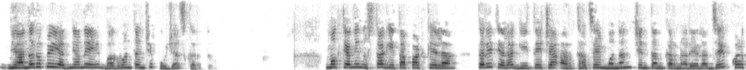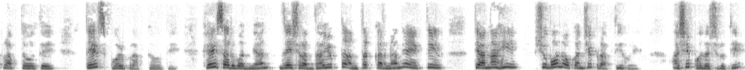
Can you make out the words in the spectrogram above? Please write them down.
ज्ञानरूपी यज्ञाने भगवंतांची पूजाच करतो. मग त्याने नुसता गीता पाठ केला तरी त्याला गीतेच्या अर्थाचे मनन चिंतन करणाऱ्याला जे फळ प्राप्त होते तेच फळ प्राप्त होते. हे सर्व ज्ञान जे श्रद्धायुक्त अंतःकरणाने ऐकतील त्यांनाही शुभ लोकांची प्राप्ती होईल अशी फलश्रुती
